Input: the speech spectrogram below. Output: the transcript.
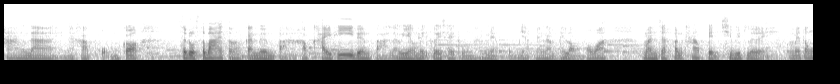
ข้างได้นะครับ ผมก็ สะดวกสบายสำหรับการเดินป่าครับ ใครที่เดินป่าแล้วยังไม่เคยใช้ถุงน้ำเนี่ยผมอยากแนะนำให้ลองเพราะว่ามันจะค่อนข้างเปลี่ยนชีวิตเลย ไม่ต้อง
